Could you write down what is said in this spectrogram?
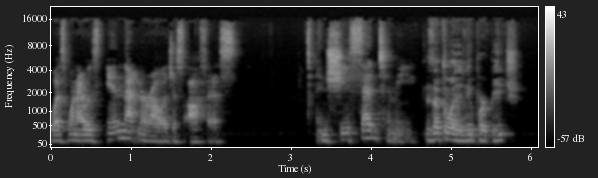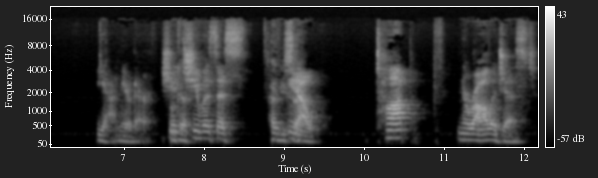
was when I was in that neurologist's office and she said to me, Is that the one in Newport Beach? Yeah, near there. She okay. she was this Have you, you know, top neurologist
